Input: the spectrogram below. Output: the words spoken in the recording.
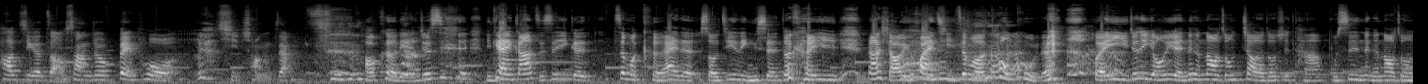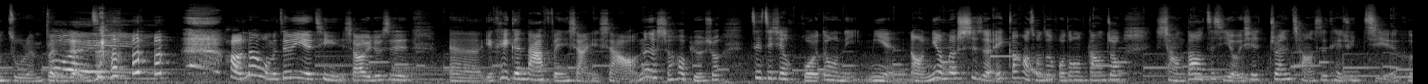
好几个早上就被迫起床这样子，好可怜。就是你看，刚刚只是一个这么可爱的手机铃声，都可以让小雨唤起这么痛苦的 回忆。就是永远那个闹钟叫的都是他，不是那个闹钟的主人本人。好，那我们这边也请小雨，就是呃，也可以跟大家分享一下哦。那个时候，比如说在这些活动里面哦，你有没有试着哎，刚好从这个活动当中想到自己有一些专长是可以去结合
